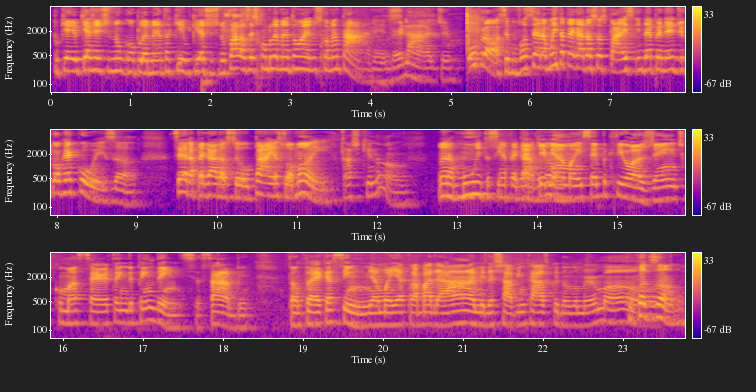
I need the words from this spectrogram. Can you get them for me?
porque aí o que a gente não complementa aqui, o que a gente não fala, vocês complementam aí nos É comentários. verdade. o próximo, você era muito apegado aos seus pais, independente de qualquer coisa. Você era apegado ao seu pai, à sua mãe? Acho que não. Não era muito assim É apegado, porque não? minha mãe sempre criou a gente com uma certa independência, sabe? Tanto é que assim, minha mãe ia trabalhar e me deixava em casa cuidando do meu irmão. Com quantos anos?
